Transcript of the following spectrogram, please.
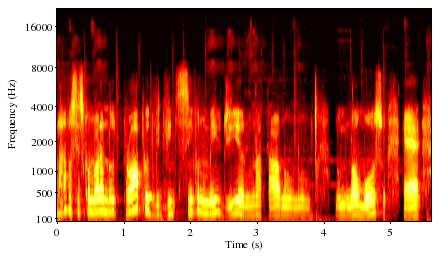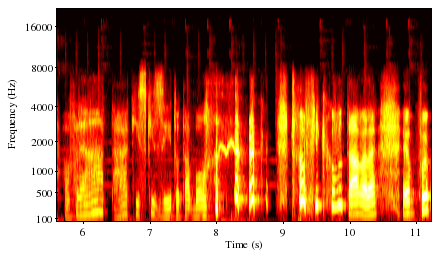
Lá ah, vocês comemoram no próprio 25, no meio-dia, no Natal, no, no, no, no, almoço. É. Eu falei, ah, tá, que esquisito, tá bom. então fica como tava, né? Eu, foi,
